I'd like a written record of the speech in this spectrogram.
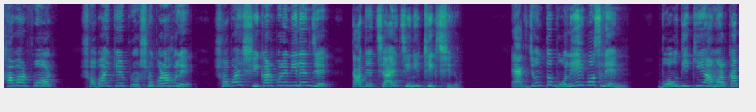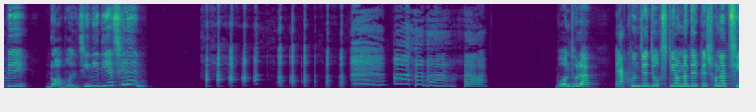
খাওয়ার পর সবাইকে প্রশ্ন করা হলে সবাই স্বীকার করে নিলেন যে তাদের চায়ে চিনি ঠিক ছিল। একজন তো বলেই বসলেন, বৌদি কি আমার কাপে ডবল চিনি দিয়েছিলেন? বন্ধুরা, এখন যে জোকসটি আপনাদেরকে শোনাচ্ছি,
